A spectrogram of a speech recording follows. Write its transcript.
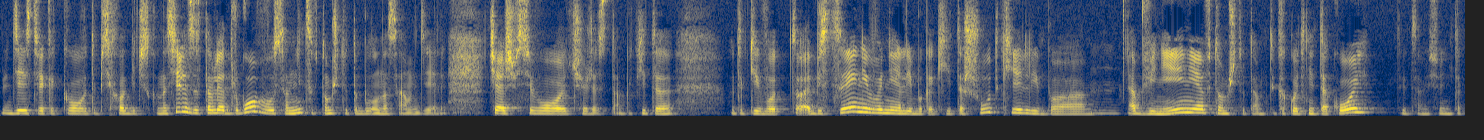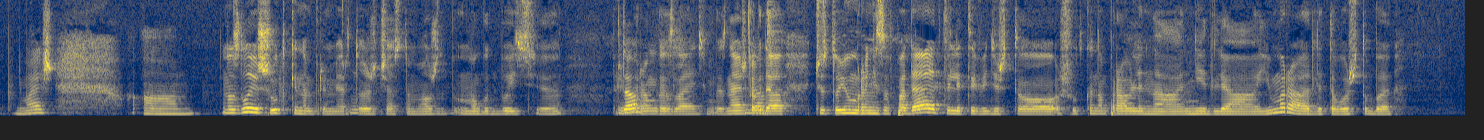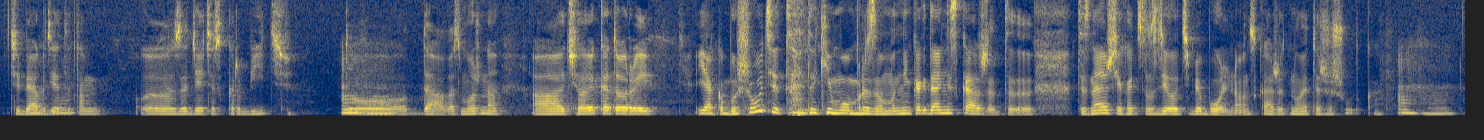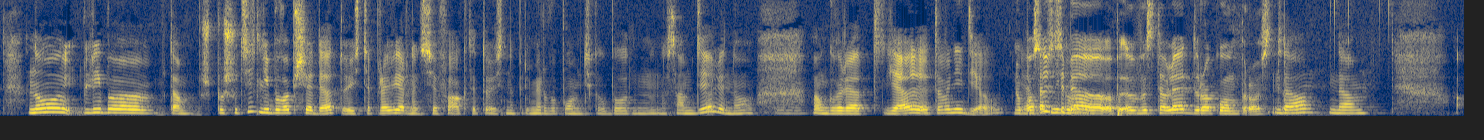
действие какого-то психологического насилия, заставляет другого усомниться в том, что это было на самом деле. Чаще всего через там, какие-то такие вот обесценивания, либо какие-то шутки, либо mm-hmm. обвинения в том, что там ты какой-то не такой, ты там все не так понимаешь. Ну, злые шутки, например, mm-hmm. тоже часто может, могут быть э, примером да. газлайтинга. Знаешь, да. когда чувство юмора не совпадает, или ты видишь, что шутка направлена не для юмора, а для того, чтобы тебя угу. где-то там э, задеть, оскорбить, то угу. да, возможно, э, человек, который якобы шутит таким образом, он никогда не скажет, э, ты знаешь, я хотел сделать тебе больно. Он скажет, ну это же шутка. Угу. Ну, либо там пошутить, либо вообще, да, то есть опровергнуть все факты. То есть, например, вы помните, как было на самом деле, но угу. вам говорят, я этого не делал. Но по сути тебя выставляют дураком просто. Да, да.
